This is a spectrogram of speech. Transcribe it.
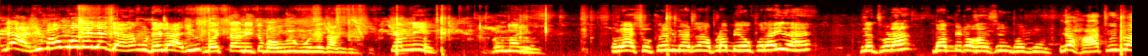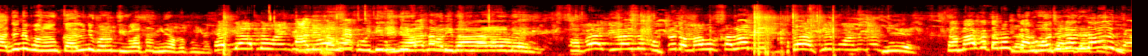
લે આજુ બહુ બોલે લે જાણે મુઢે લે આજુ બચ્ચા નહીં તો બહુ બોલે તાણ કેમ નહીં? હવે આ છોકરાની મેટર આપણા બે ઉપર આવી જાય. એટલે થોડા બાપ બેટો હાસીને ફરજો એટલે હાથ મી તો આજે નહીં ભણવાનું કાલે નહીં ભણવાનું દીવા જ નહીં આપણે કોઈ એટલે આપણે આજે તમને કોઈ દી દીવા દીવા નહીં હવે જીવનનો મોટો તમાકુ કરો ને તો આટલી મોનું કે નહીં. તમારે તમે કર્મો જ ન ને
